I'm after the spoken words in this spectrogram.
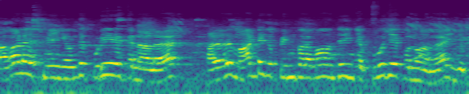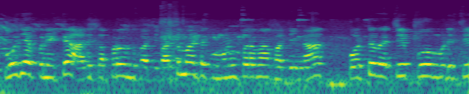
மகாலட்சுமி இங்கே வந்து குடியிருக்கனால அதாவது மாட்டுக்கு பின்புறமா வந்து இங்கே பூஜை பண்ணுவாங்க. இங்கே பூஜை பண்ணிட்டு அதுக்கப்புறம் வந்து பார்த்தீங்கன்னா பத்து மாட்டுக்கு முன்புறமா பார்த்தீங்கன்னா பொட்டு வச்சு பூ முடிச்சு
